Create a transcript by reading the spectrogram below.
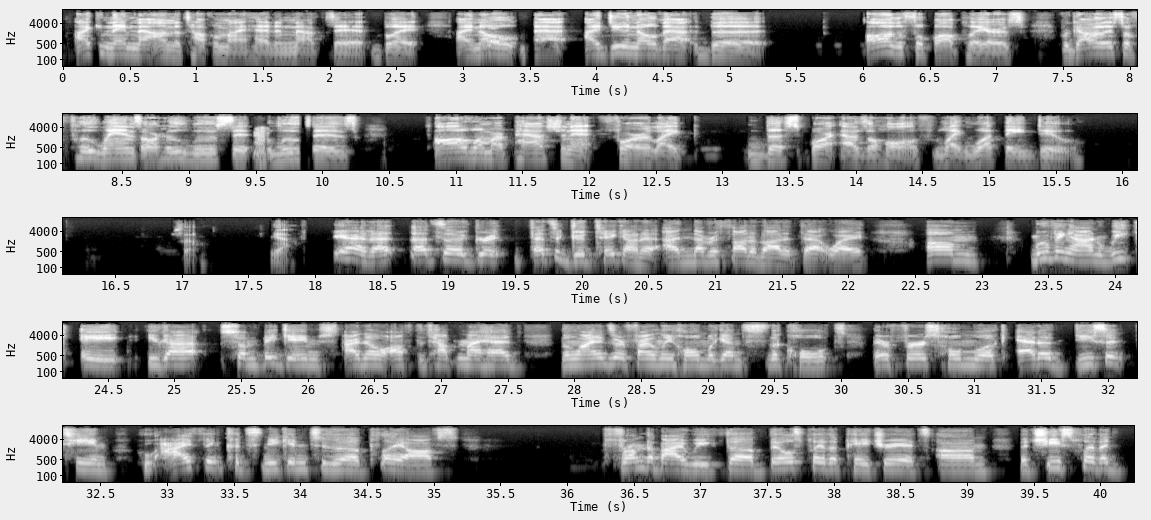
I can name that on the top of my head and that's it. But I know that, I do know that the, all the football players, regardless of who wins or who loses, loses, all of them are passionate for like the sport as a whole, like what they do. So, Yeah, Yeah, that that's a great that's a good take on it. I never thought about it that way. Um, moving on, week eight, you got some big games. I know off the top of my head, the Lions are finally home against the Colts. Their first home look at a decent team who I think could sneak into the playoffs from the bye week. The Bills play the Patriots. Um, the Chiefs play the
